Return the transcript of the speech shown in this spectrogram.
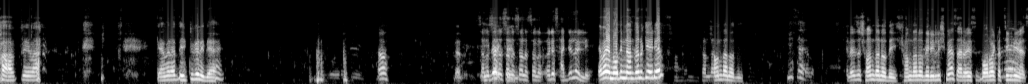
বাপ রে বাপ। ক্যামেরাতে একটুখানি দেয় নদীর নাম জানো কি এইটার সন্ধ্যা নদী। এটা হচ্ছে সন্ধ্যা নদী। সন্ধ্যা নদীর ইলিশ মাছ আর বড় একটা চিংড়ি মাছ।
